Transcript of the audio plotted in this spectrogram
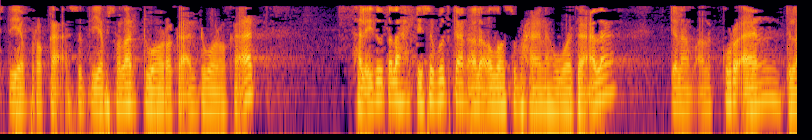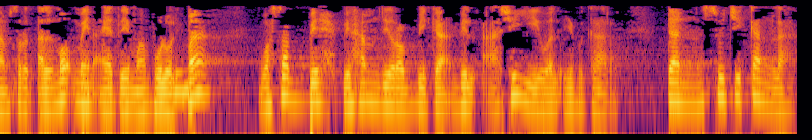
setiap rakaat setiap salat dua rakaat dua rakaat. Hal itu telah disebutkan oleh Allah Subhanahu wa taala dalam Al-Qur'an dalam surat Al-Mu'min ayat 55, "Wasabbih bihamdi rabbika bil asyi wal ibkar." Dan sucikanlah,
